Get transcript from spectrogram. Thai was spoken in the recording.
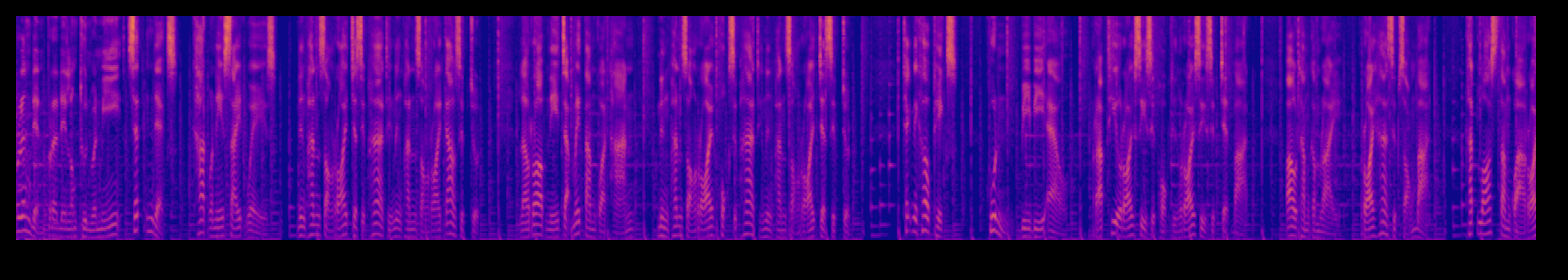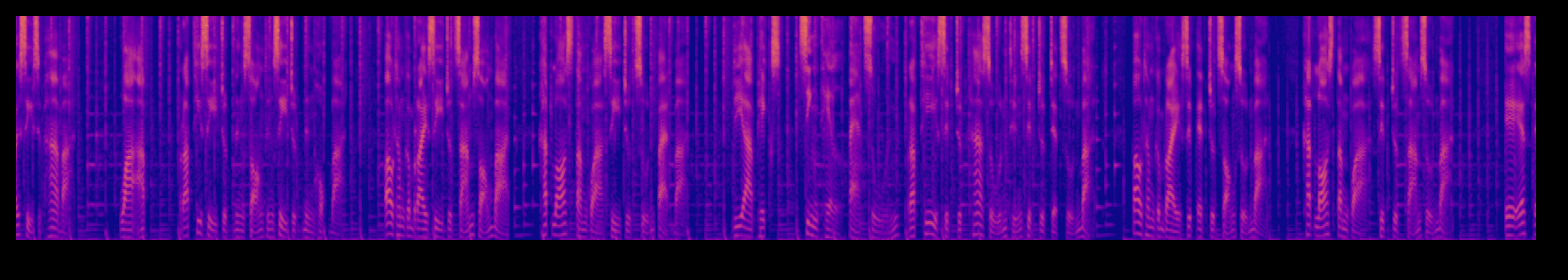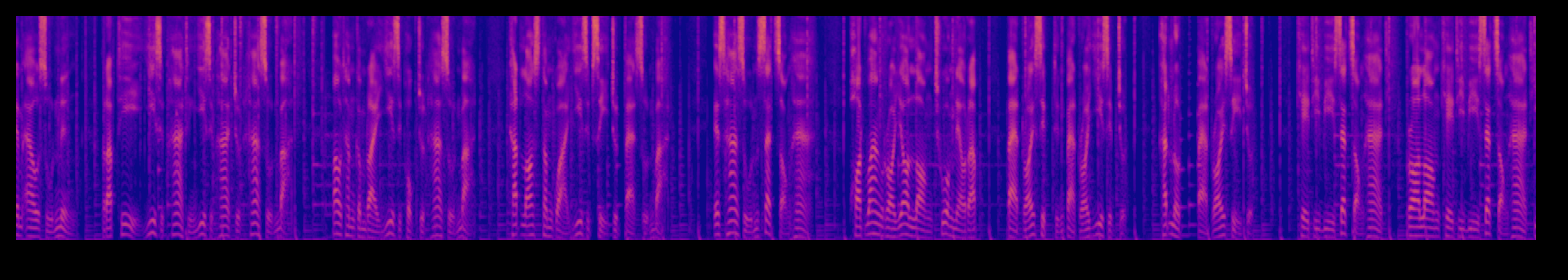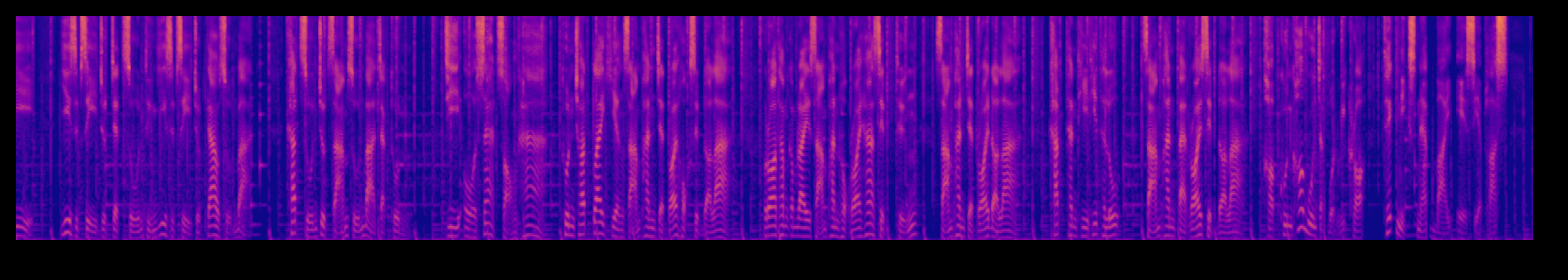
เรื่องเด่นประเด็นลงทุนวันนี้ Set Index คาดวันนี้ Sideways 1,275 ถึง 1,290 จุด แล้วรอบนี้จะไม่ต่ำกว่าฐาน 1,265 ถึง 1,270 จุด Technical Picks หุ้น BBL รับที่ 146 ถึง 147 บาท เป้าทำกำไร 152 บาท คัดลอสต่ำกว่า 145 บาทวาอัพรับที่ 4.12 ถึง 4.16 บาท เป้าทำกำไร 4.32 บาท คัดลอสต่ำกว่า 4.08 บาท DRPix ซิงเทล80 รับที่ 10.50 ถึง 10.70 บาท เป้าทำกำไร 11.20 บาท คัดลอสต่ำกว่า 10.30 บาท ASML 01 รับที่ 25 ถึง 25.50 บาท เป้าทำกำไร 26.50 บาท คัดลอสต่ำกว่า 24.80 บาท S50 Z25 พอร์ตว่างรอย่อลองช่วงแนวรับ 810ถึง820 จุด คัดหลด 804 จุด KTB Z25 รอลอง KTB Z25 ที่ 24.70 ถึง 24.90 บาท คัด 0.30 บาทจากทุน GOZ 25 ทุนช็อตใกล้เคียง 3,760 ดอลลาร์ รอทำกำไร 3,650 ถึง 3,700 ดอลลาร์ คัดทันทีที่ทะลุ 3,810 ดอลลาร์ ขอบคุณข้อมูลจากบทวิเคราะห์เทคนิค Snap by Asia Plus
